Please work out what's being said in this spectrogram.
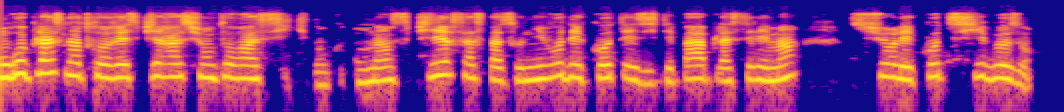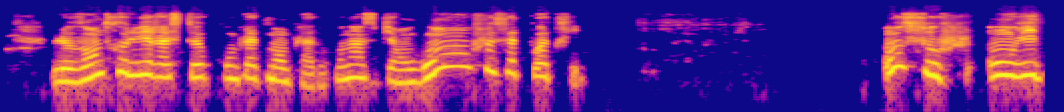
On replace notre respiration thoracique. Donc, on inspire, ça se passe au niveau des côtes. N'hésitez pas à placer les mains sur les côtes si besoin. Le ventre, lui, reste complètement plat. Donc, on inspire, on gonfle cette poitrine. On souffle, on vide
